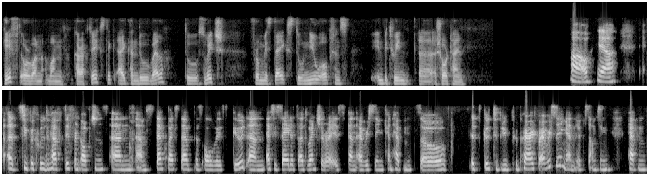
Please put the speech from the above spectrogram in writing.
gift or one one characteristic I can do well to switch from mistakes to new options in between uh, a short time. Oh, yeah. It's super cool to have different options and um, step by step is always good. And as you said, it's adventure race and everything can happen. So it's good to be prepared for everything. And if something happens,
